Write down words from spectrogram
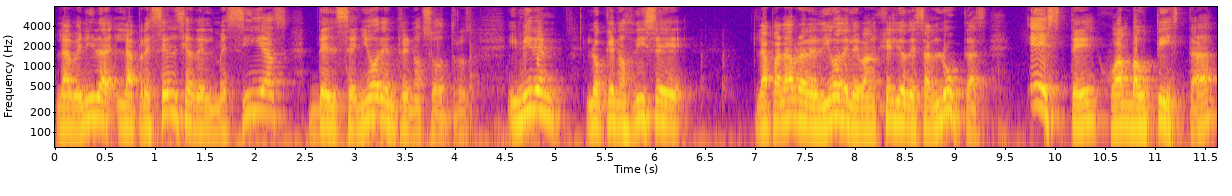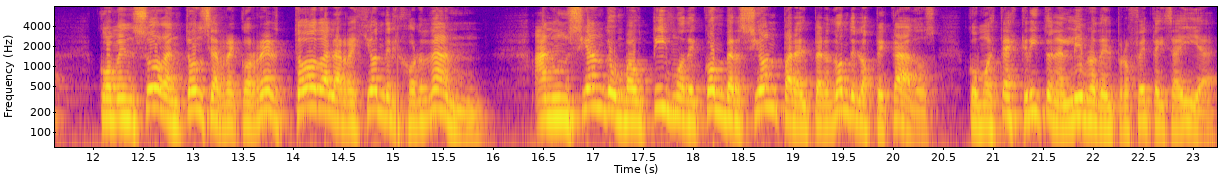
la venida, la presencia del Mesías, del Señor entre nosotros. Y miren lo que nos dice la palabra de Dios del Evangelio de San Lucas. Este, Juan Bautista, comenzó entonces a recorrer toda la región del Jordán, anunciando un bautismo de conversión para el perdón de los pecados, como está escrito en el libro del profeta Isaías.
